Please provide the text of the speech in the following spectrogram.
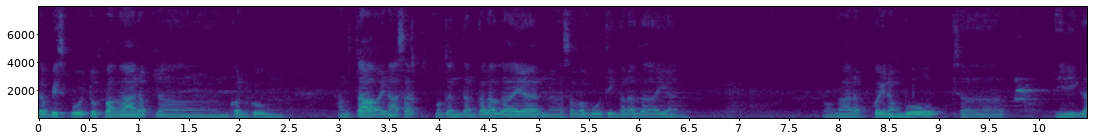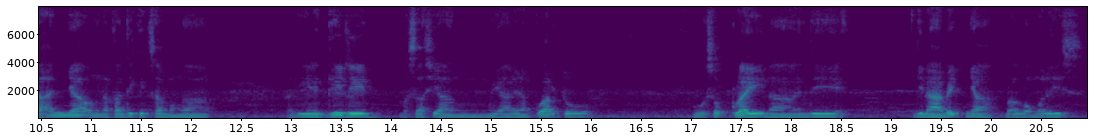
The best po itong panganap ng kung, kung ang tao ay nasa magandang kalagayan, nasa mabuting kalagayan. Manganap ko ng buhok sa hinigaan niya o nakadikit sa mga sa gilid-gilid. Basta siya ang may-ari ng kwarto o suklay na hindi ginamit niya bago umalis.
